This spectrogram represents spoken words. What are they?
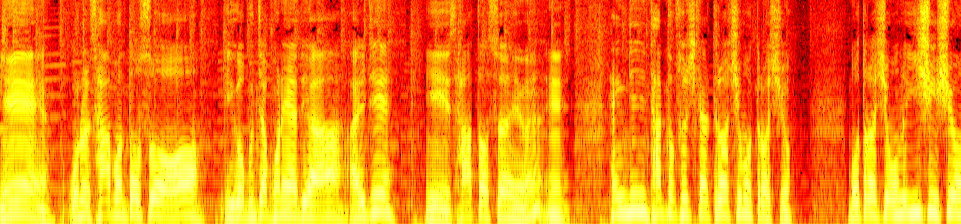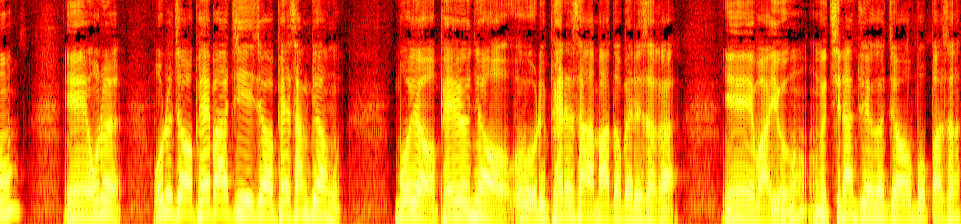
예, 오늘 4번 떴어. 이거 문자 보내야 돼. 알지? 예, 4 떴어요. 예. 행진이 단톡 소식 잘 들었슈, 못 들었슈? 못 들었슈? 오늘 이슈슈? 예, 오늘, 오늘 저 배바지, 저 배상병, 뭐요, 배현여, 우리 베레사, 마더 베레사가 예, 와요. 어, 지난주에 그저 못 봐서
